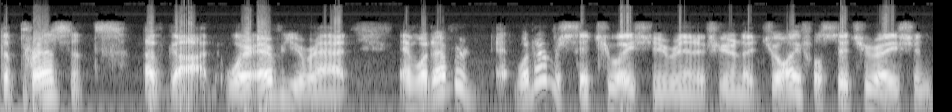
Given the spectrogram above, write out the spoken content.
the presence of God wherever you're at and whatever whatever situation you're in if you're in a joyful situation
